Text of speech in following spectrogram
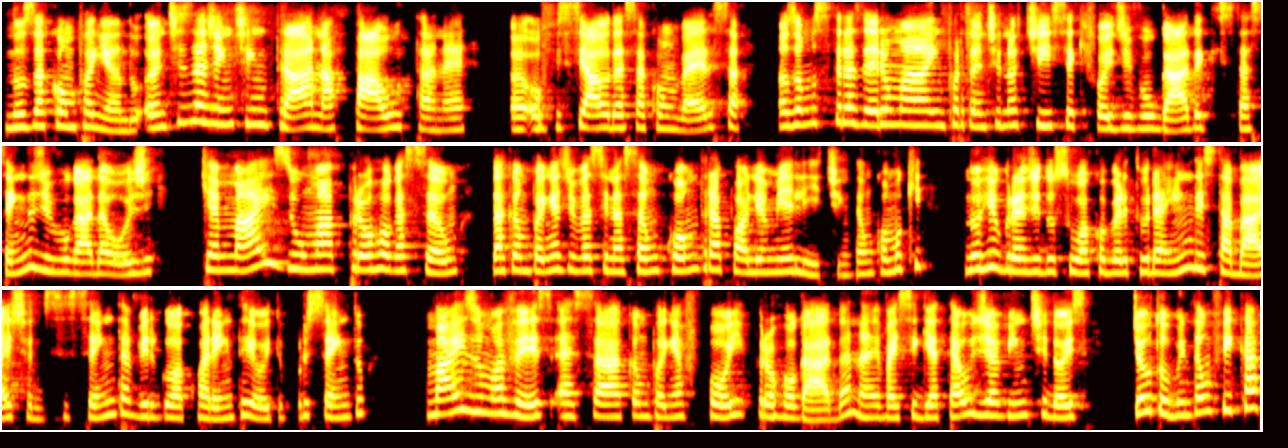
nos acompanhando. Antes da gente entrar na pauta, né, uh, oficial dessa conversa, nós vamos trazer uma importante notícia que foi divulgada, que está sendo divulgada hoje, que é mais uma prorrogação da campanha de vacinação contra a poliomielite. Então, como que no Rio Grande do Sul, a cobertura ainda está baixa, de 60,48%. Mais uma vez, essa campanha foi prorrogada, né? Vai seguir até o dia 22 de outubro. Então, fica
